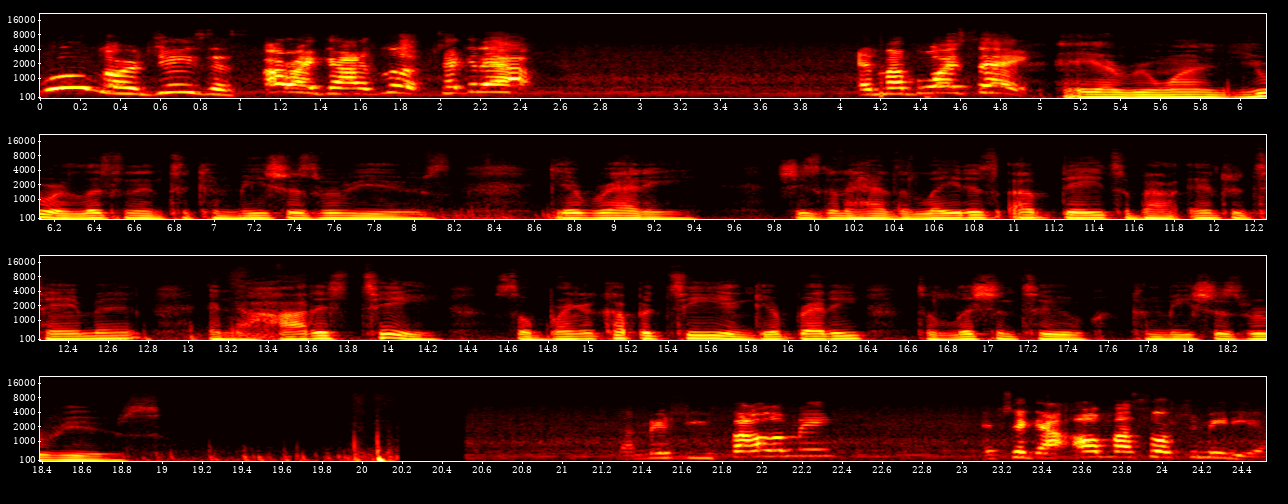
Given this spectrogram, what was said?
Woo, Lord Jesus. All right, guys, look, check it out. And my boy say, Hey everyone, you are listening to Cameshia's Reviews. Get ready. She's going to have the latest updates about entertainment and the hottest tea. So bring a cup of tea and get ready to listen to Cameshia's Reviews. Now make sure you follow me and check out all my social media.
